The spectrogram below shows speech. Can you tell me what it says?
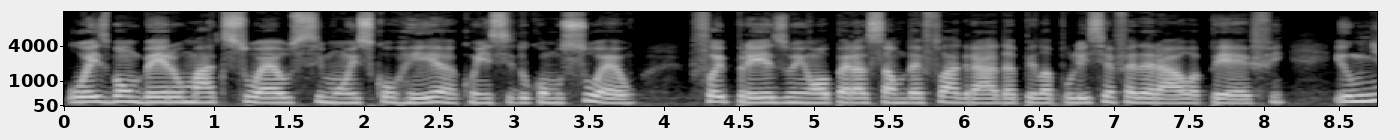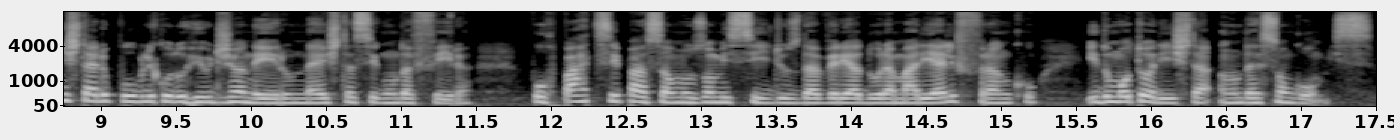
O ex-bombeiro Maxwell Simões Correa, conhecido como Suel, foi preso em uma operação deflagrada pela Polícia Federal, a PF, e o Ministério Público do Rio de Janeiro nesta segunda-feira, por participação nos homicídios da vereadora Marielle Franco e do motorista Anderson Gomes.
